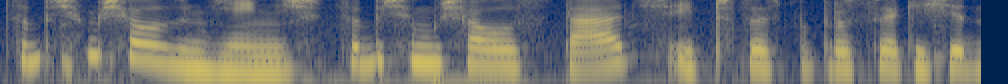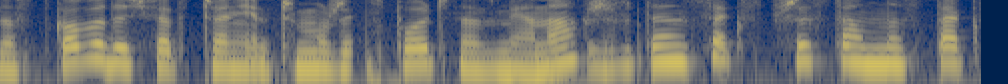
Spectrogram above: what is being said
co by się musiało zmienić, co by się musiało stać i czy to jest po prostu jakieś jednostkowe doświadczenie, czy może społeczna zmiana, żeby ten seks przestał nas tak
